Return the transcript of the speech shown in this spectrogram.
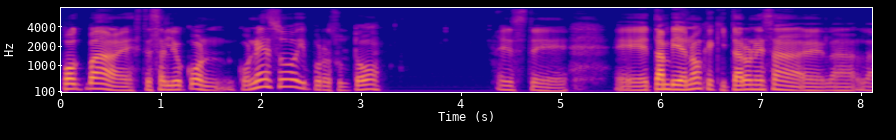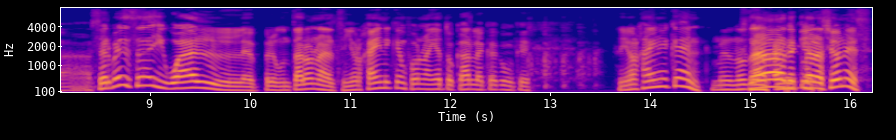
Pogba este, salió con, con eso y pues resultó este eh, también, ¿no? Que quitaron esa eh, la, la cerveza. Igual le preguntaron al señor Heineken, fueron ahí a tocarle acá como que, señor Heineken, nos da Heineken. declaraciones.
